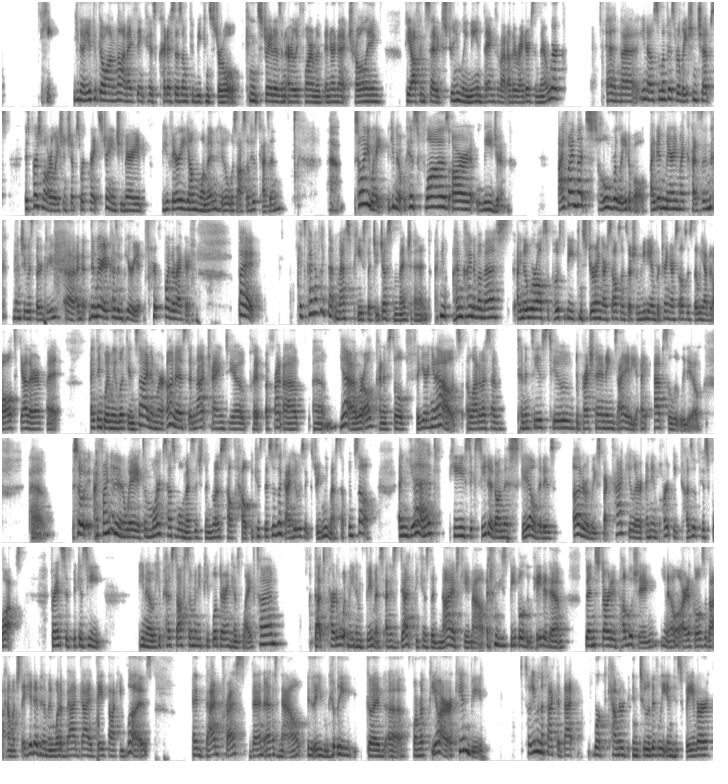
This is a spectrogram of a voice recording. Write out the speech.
he you know, you could go on and on. I think his criticism could be construed, construed as an early form of internet trolling. He often said extremely mean things about other writers and their work. And, uh, you know, some of his relationships, his personal relationships were quite strange. He married a very young woman who was also his cousin. so anyway, you know, his flaws are legion. I find that so relatable. I didn't marry my cousin when she was 13. Uh, and didn't marry a cousin, period, for, for the record. But it's kind of like that mess piece that you just mentioned. I mean, I'm kind of a mess. I know we're all supposed to be construing ourselves on social media and portraying ourselves as though we have it all together. But I think when we look inside and we're honest and not trying to put a front up, um, yeah, we're all kind of still figuring it out. A lot of us have tendencies to depression and anxiety. I absolutely do. Um, so I find it in a way, it's a more accessible message than most self help because this is a guy who was extremely messed up himself. And yet he succeeded on this scale that is utterly spectacular and in part because of his flaws. For instance, because he, you know, he pissed off so many people during his lifetime. That's part of what made him famous at his death because the knives came out and these people who hated him then started publishing, you know, articles about how much they hated him and what a bad guy they thought he was. And bad press, then as now, is a really good uh, form of PR, or can be. So even the fact that that worked counterintuitively in his favor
